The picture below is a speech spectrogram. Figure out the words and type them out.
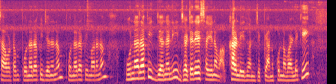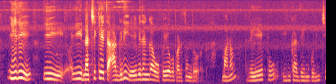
చావటం పునరపి జననం పునరపి మరణం పునరపి జనని జఠరే శయనం అక్కర్లేదు అని చెప్పి అనుకున్న వాళ్ళకి ఇది ఈ ఈ నచికేత అగ్ని ఏ విధంగా ఉపయోగపడుతుందో మనం రేపు ఇంకా దీని గురించి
